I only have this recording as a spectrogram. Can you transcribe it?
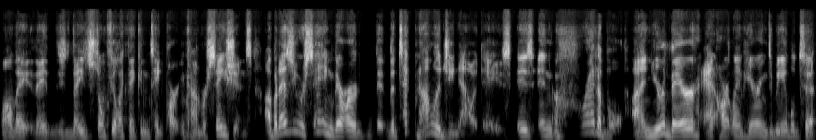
well, they, they, they just don't feel like they can take part in conversations. Uh, but as you were saying, there are the technology nowadays is incredible. Uh, and you're there at Heartland Hearing to be able to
